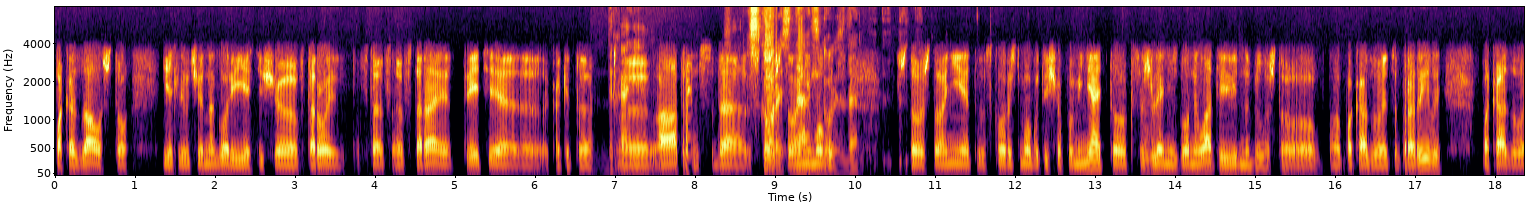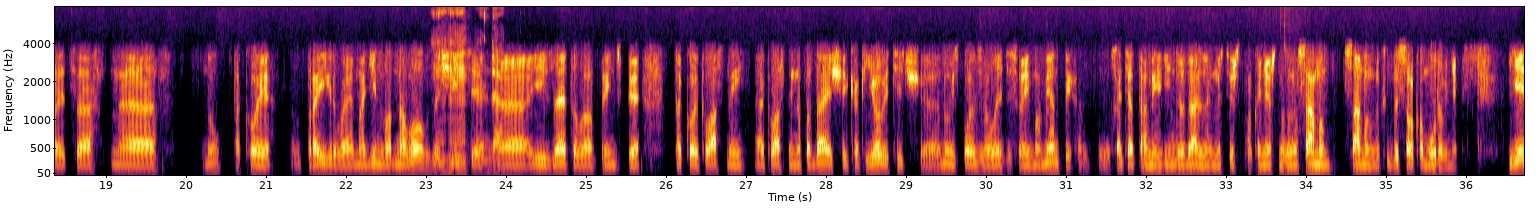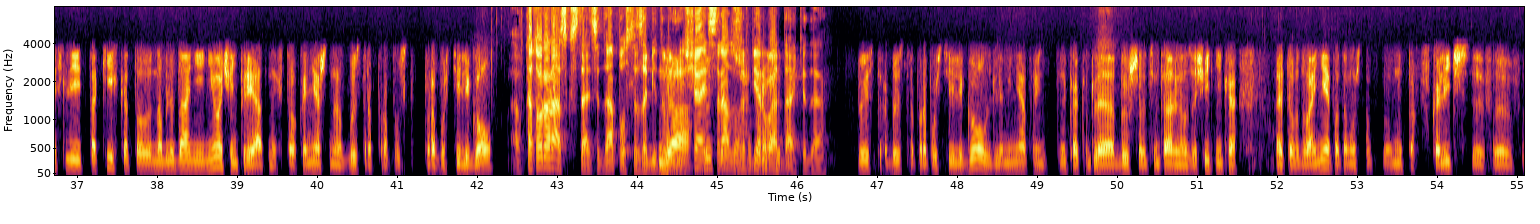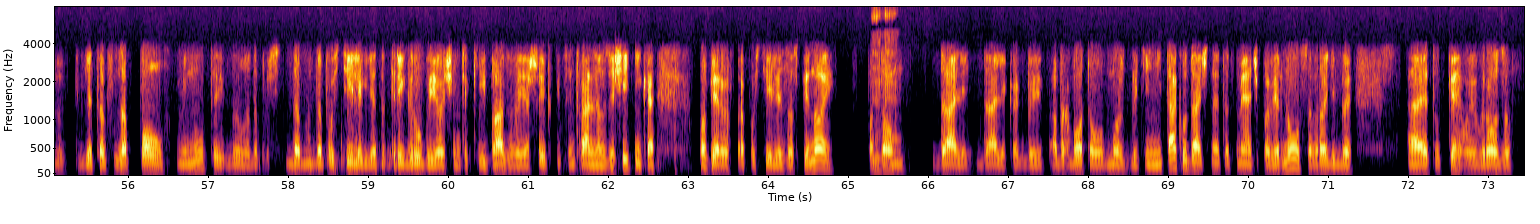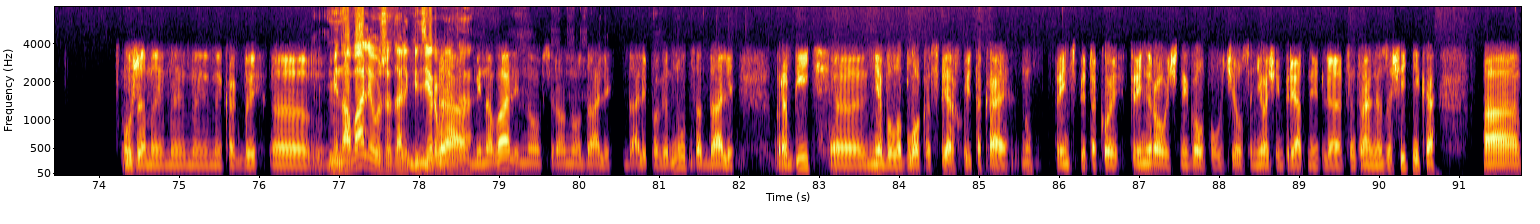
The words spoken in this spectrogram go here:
показал, что если у Черногории есть еще второй, вторая, третья, э, как это, Дыхание. э, атромс, да, Скорость, что да, они могут скорость, да. что, что они эту скорость могут еще поменять, то, к сожалению, сборной Латвии видно было, что показываются прорывы, показывается, э, ну, такое, проигрываем один в одного в защите, Мгм, да. э, и из-за этого, в принципе, такой классный, э, классный нападающий, как Йовитич, э, ну, использовал эти свои моменты, хотя там и индивидуальное мастерство, конечно, на самом, самом выс- высоком уровне. Если таких которые, наблюданий не очень приятных, то, конечно, быстро пропуск- пропустили гол. А В который раз, кстати, да, после забитого Да, мяча и сразу же в первой атаке, да. Быстро-быстро пропустили гол. Для меня, как для бывшего центрального защитника, это вдвойне, потому что ну, так, в количестве где-то за полминуты было допустили где-то три грубые очень такие базовые ошибки центрального защитника. Во-первых, пропустили за спиной, потом uh-huh. дали, дали, как бы обработал, может быть, и не так удачно этот мяч, повернулся, вроде бы э, эту первую угрозу уже мы, мы, мы, мы как бы... Э, миновали уже, да, ликвидировали? Да, да, миновали, но все равно дали, дали повернуться, дали пробить, э, не было блока сверху и такая, ну, в принципе, такой тренировочный гол получился, не очень приятный для центрального защитника. А,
